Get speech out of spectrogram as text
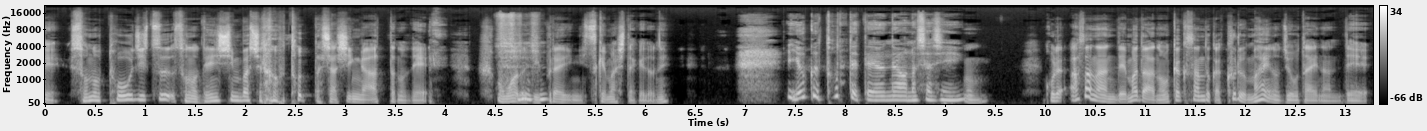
え、その当日、その電信柱を撮った写真があったので、思わずリプライにつけましたけどね。よく撮ってたよね、あの写真。うん。これ朝なんで、まだあのお客さんとか来る前の状態なんで、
